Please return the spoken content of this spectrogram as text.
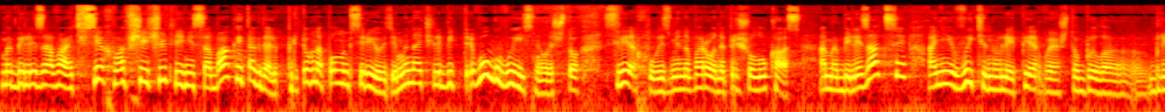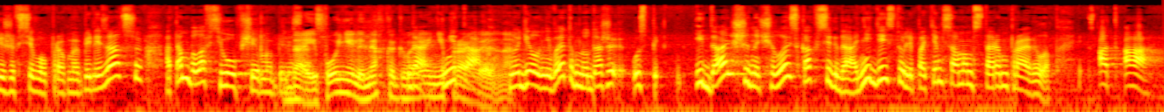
мобилизовать всех вообще чуть ли не собак и так далее. Притом на полном серьезе. Мы начали бить тревогу, выяснилось, что сверху из Минобороны пришел указ о мобилизации. Они вытянули первое, что было ближе всего про мобилизацию, а там была всеобщая мобилизация. Да, и поняли, мягко говоря, да, неправильно. Не так. Но дело не в этом, но даже успе... И дальше началось, как всегда. Они действовали по тем самым старым правилам. От А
